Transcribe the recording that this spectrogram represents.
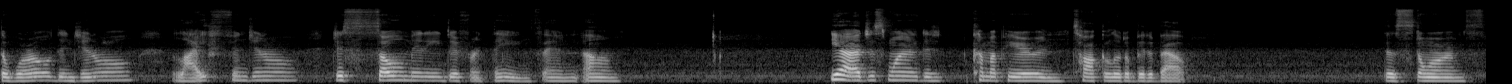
the world in general, life in general, just so many different things. And um, yeah, I just wanted to come up here and talk a little bit about the storms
